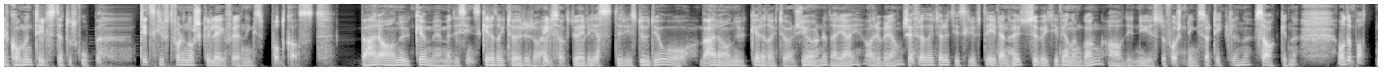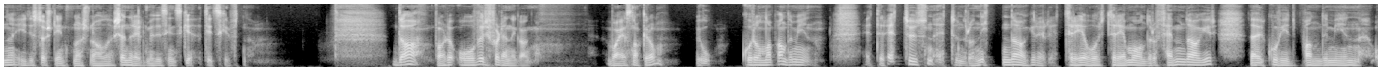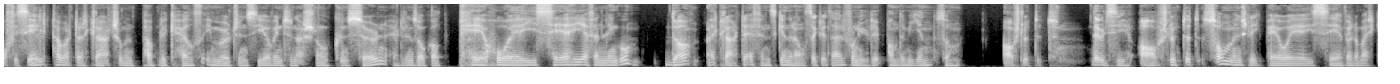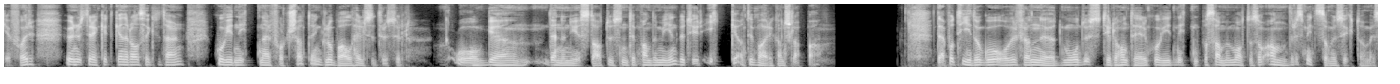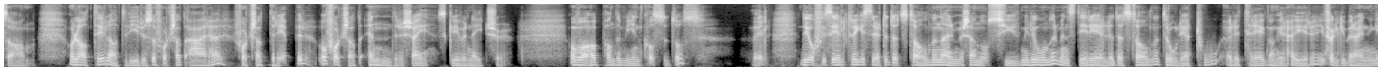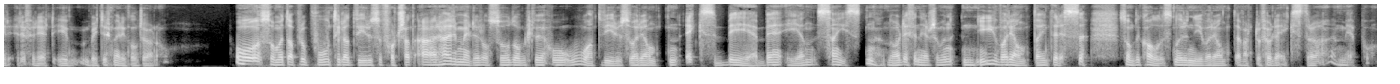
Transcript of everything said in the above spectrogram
Velkommen til Stetoskopet, tidsskrift for Den norske legeforenings podkast. Hver annen uke med medisinske redaktører og helseaktuelle gjester i studio, og hver annen uke Redaktørens hjørne, der jeg, Are Brean, sjefredaktør i tidsskriftet, gir deg en høyst subjektiv gjennomgang av de nyeste forskningsartiklene, sakene og debattene i de største internasjonale generellmedisinske tidsskriftene. Da var det over for denne gang. Hva jeg snakker om? Jo, koronapandemien. Etter 1119 dager, eller tre år, tre måneder og fem dager, der covid-pandemien offisielt har vært erklært som en Public Health Emergency of International Concern, eller en såkalt PHIC i FN-lingo, da erklærte FNs generalsekretær for nylig pandemien som avsluttet det vil si avsluttet som en slik POEIC, vel å merke, for, understreket generalsekretæren, covid-19 er fortsatt en global helsetrussel. Og eh, denne nye statusen til pandemien betyr ikke at de bare kan slappe av. Det er på tide å gå over fra nødmodus til å håndtere covid-19 på samme måte som andre smittsomme sykdommer, sa han, og la til at viruset fortsatt er her, fortsatt dreper og fortsatt endrer seg, skriver Nature. Og hva har pandemien kostet oss? Vel, de offisielt registrerte dødstallene nærmer seg nå syv millioner, mens de reelle dødstallene trolig er to eller tre ganger høyere, ifølge beregninger referert i British Medical Journal. Og som et apropos til at viruset fortsatt er her, melder også WHO at virusvarianten XBB116 nå er definert som en ny variant av interesse, som det kalles når en ny variant er verdt å følge ekstra med på.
